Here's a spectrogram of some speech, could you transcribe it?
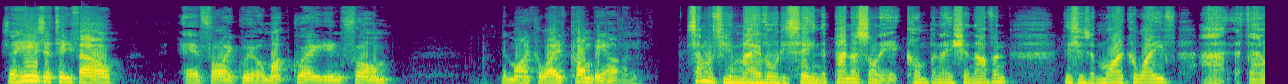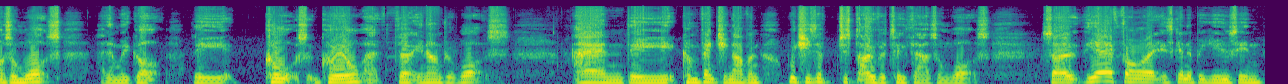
So here's a Tefal air fry grill I'm upgrading from the microwave combi oven. Some of you may have already seen the Panasonic combination oven. This is a microwave at 1000 watts and then we've got the quartz grill at 1300 watts and the convection oven which is just over 2000 watts. So the air fryer is going to be using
